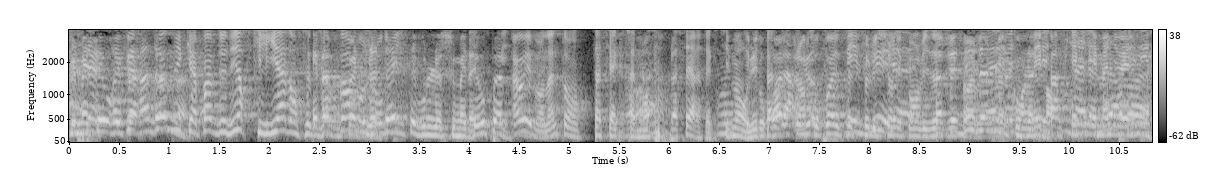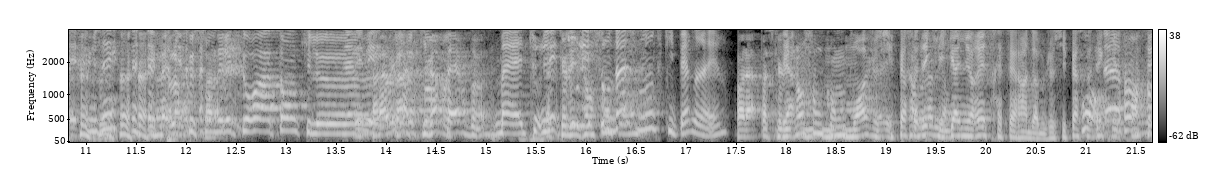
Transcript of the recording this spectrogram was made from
soumettez au référendum. Personne n'est capable de dire ce qu'il y a dans cette réforme aujourd'hui. Vous faites le texte et vous le soumettez au peuple. Ah oui, mais on a le temps. Ça c'est extrêmement simple à faire, effectivement. Pourquoi cette solution n'est pas envisagée Ça fait des années qu'on mais parce qu'Emmanuel. Alors que son électorat attend qu'il. Parce qu'il va perdre. Tous les sondages montrent qu'il perdrait. Hein. Voilà, parce que les gens sont contre. Moi, je suis persuadé qu'il gagnerait ce référendum. Je suis persuadé que les Français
